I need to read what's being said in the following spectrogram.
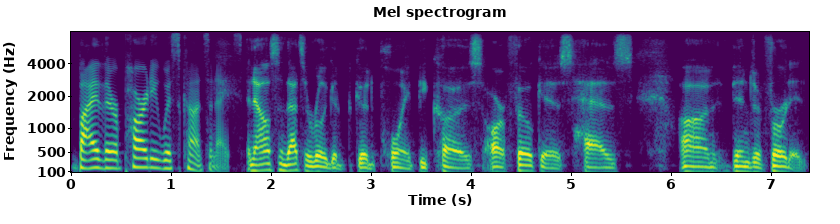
by they're party Wisconsinites. And Allison, that's a really good good point because our focus has um, been diverted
